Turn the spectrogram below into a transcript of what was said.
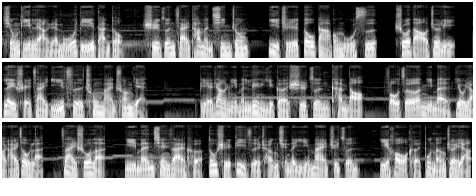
熊迪两人无比感动，师尊在他们心中。一直都大公无私。说到这里，泪水再一次充满双眼。别让你们另一个师尊看到，否则你们又要挨揍了。再说了，你们现在可都是弟子成群的一脉之尊，以后可不能这样。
